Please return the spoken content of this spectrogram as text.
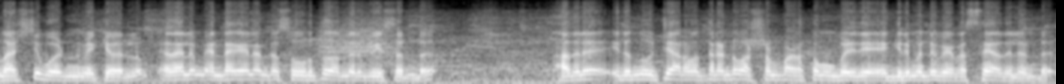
നശിച്ചു പോയിട്ടുണ്ട് മിക്കവരിലും. ഏതായാലും എന്റെ കയ്യിൽ എന്റെ സുഹൃത്ത് തന്നൊരു പീസ് ഉണ്ട്. അതിൽ ഇരുന്നൂറ്റി അറുപത്തിരണ്ട് വർഷം പഴക്കം മുമ്പ് എഴുതിയ എഗ്രിമെന്റ് വ്യവസ്ഥ അതിലുണ്ട്.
